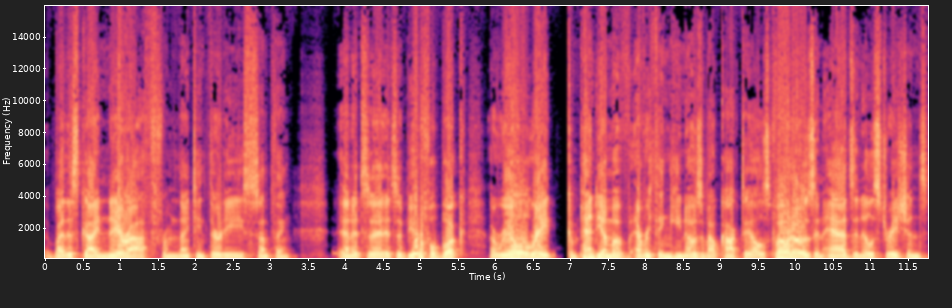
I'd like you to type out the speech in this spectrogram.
by this guy Nerath from 1930 something. And it's a it's a beautiful book, a real great compendium of everything he knows about cocktails, photos and ads and illustrations.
